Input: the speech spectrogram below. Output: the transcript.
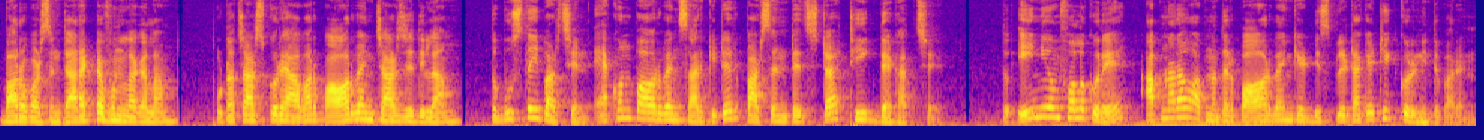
বারো পার্সেন্টে আরেকটা ফোন লাগালাম। ওটা চার্জ করে আবার পাওয়ার ব্যাঙ্ক চার্জে দিলাম। তো বুঝতেই পারছেন, এখন পাওয়ার ব্যাঙ্ক সার্কিটের পার্সেন্টেজটা ঠিক দেখাচ্ছে। তো এই নিয়ম ফলো করে আপনারাও আপনাদের পাওয়ার ব্যাংকের ডিসপ্লেটাকে ঠিক করে নিতে পারেন।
